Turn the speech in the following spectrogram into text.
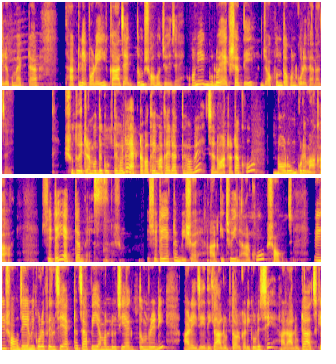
এরকম একটা থাকলে পরেই কাজ একদম সহজ হয়ে যায়। অনেকগুলো একসাথে যখন তখন করে ফেলা যায়। শুধু এটার মধ্যে করতে হলে একটা কথাই মাথায় রাখতে হবে, যেন আটাটা খুব নরম করে মাখা হয়। সেটাই একটা ব্যাস, সেটাই একটা বিষয়, আর কিছুই না, আর খুব সহজ। এই যে সহজেই আমি করে ফেলছি, একটা চাপেই আমার লুচি একদম রেডি আর এই যে এদিকে আলুর তরকারি করেছি, আর আলুটা আজকে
